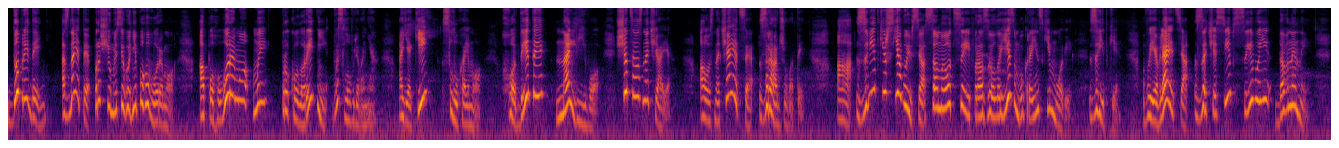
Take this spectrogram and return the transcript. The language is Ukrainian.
Добрий день! А знаєте, про що ми сьогодні поговоримо? А поговоримо ми про колоритні висловлювання. А які слухаємо? Ходити наліво. Що це означає? А означає це зраджувати. А звідки ж з'явився саме оцей фразеологізм в українській мові? Звідки? Виявляється, за часів сивої давнини.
